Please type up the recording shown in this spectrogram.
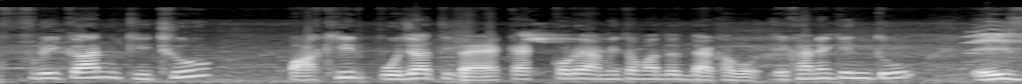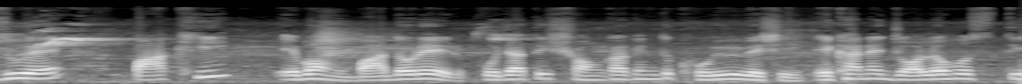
আফ্রিকান কিছু পাখির প্রজাতি। এক এক করে আমি তোমাদের দেখাবো। এখানে কিন্তু এই জুয়ে পাখি এবং বাদরের প্রজাতির সংখ্যা কিন্তু খুবই বেশি। এখানে জলহস্তি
